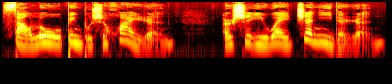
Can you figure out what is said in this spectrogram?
扫路并不是坏人，而是一位正义的人。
